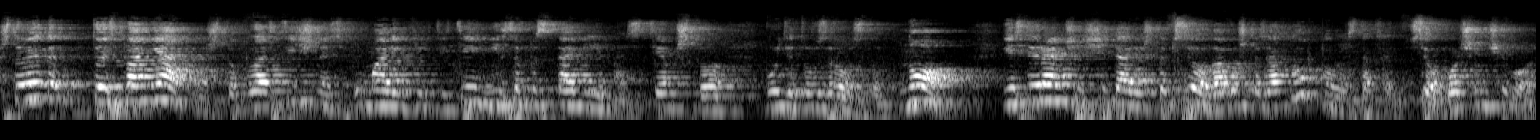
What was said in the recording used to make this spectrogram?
что это, то есть понятно, что пластичность у маленьких детей несопоставима с тем, что будет у взрослых. Но если раньше считали, что все, ловушка захлопнулась, так сказать, все, больше ничего,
